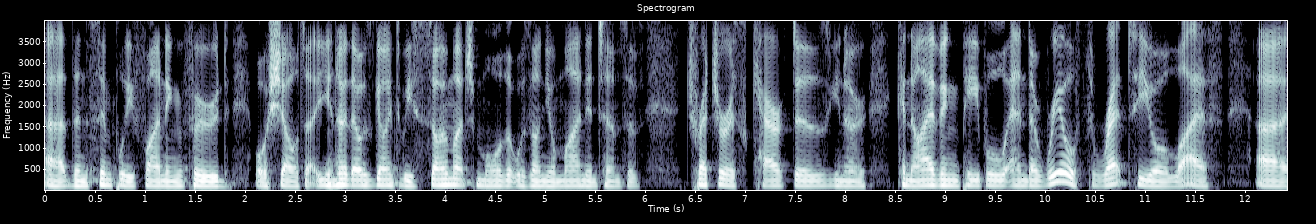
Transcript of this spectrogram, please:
uh, than simply finding food or shelter. You know, there was going to be so much more that was on your mind in terms of treacherous characters, you know, conniving people, and a real threat to your life uh,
